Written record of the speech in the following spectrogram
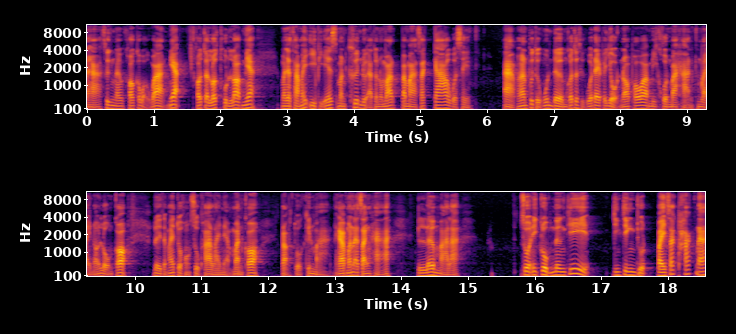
นะฮะซึ่งนักวิเคราะห์ก็บอกว่าเนี่ยเขาจะลดทุนรอบเนี้ยมันจะทำให้ EPS มันขึ้นโดยอัตโนมัติประมาณสัก 9%อ่าเพราะฉะนั้นผู้ถือหุ้นเดิมก็จะถือว่าได้ประโยชน์เนาะเพราะว่ามีคนมาหารกำไรน้อยลงก็เลยทำให้ตัวของสุภาลัยเนี่ยมันก็ปรับตัวขึ้นมานะครับมันอสังหาเริ่มมาละ ส่วนอีกกลุ่มหนึ่งที่จริง ๆ หยุดไปสักพักนะ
